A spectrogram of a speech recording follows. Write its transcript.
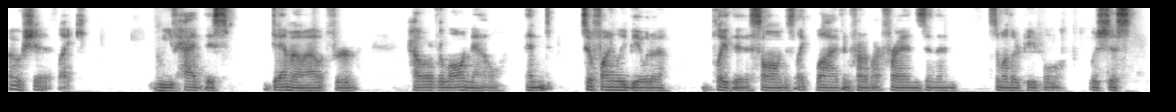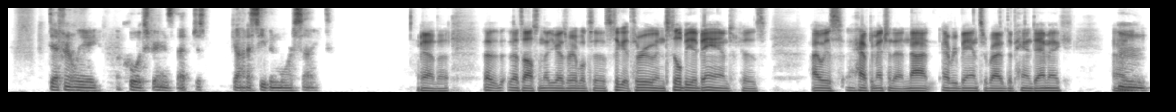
oh shit, like we've had this demo out for however long now and to finally be able to play the songs like live in front of our friends and then some other people was just definitely a cool experience that just got us even more psyched. Yeah, that, that that's awesome that you guys were able to stick it through and still be a band because I always have to mention that not every band survived the pandemic. Uh, Mm.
